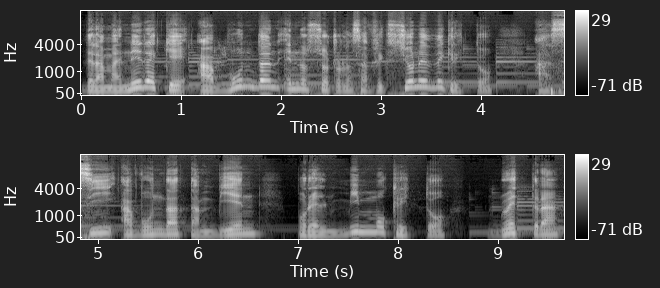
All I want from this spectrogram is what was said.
de la manera que abundan en nosotros las aflicciones de Cristo, así abunda también por el mismo Cristo nuestra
